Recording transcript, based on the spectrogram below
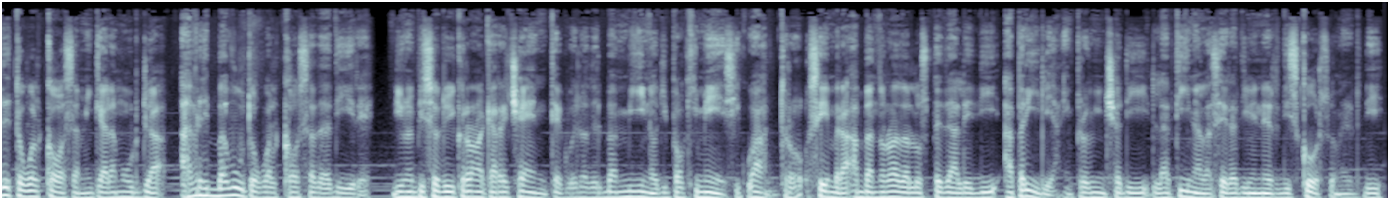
detto qualcosa Michela Murgia, avrebbe avuto qualcosa da dire di un episodio di cronaca recente, quello del bambino di pochi mesi, quattro, sembra abbandonato all'ospedale di Aprilia, in provincia di Latina, la sera di venerdì scorso, venerdì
